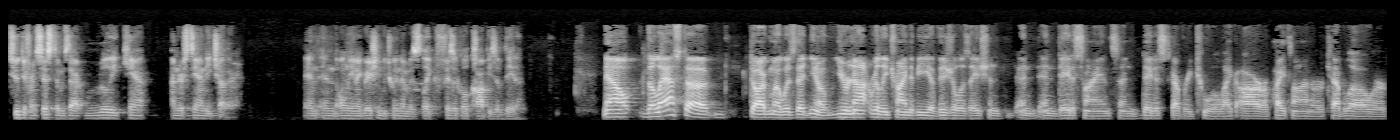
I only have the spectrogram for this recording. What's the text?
two different systems that really can't understand each other, and and the only integration between them is like physical copies of data. Now, the last uh, dogma was that you know you're not really trying to be a visualization and, and data science and data discovery tool like R or Python or Tableau or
